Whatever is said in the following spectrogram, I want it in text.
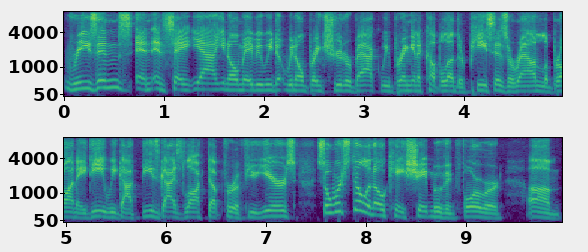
reasons and, and say, yeah, you know, maybe we don't we don't bring Schroeder back. We bring in a couple other pieces around LeBron AD. We got these guys locked up for a few years. So we're still in okay shape moving forward. Um,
